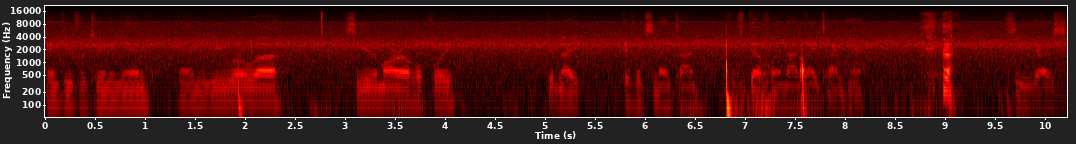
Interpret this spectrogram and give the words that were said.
Thank you for tuning in, and we will uh, see you tomorrow. Hopefully. Good night, if it's nighttime. It's definitely not nighttime here. see you guys.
